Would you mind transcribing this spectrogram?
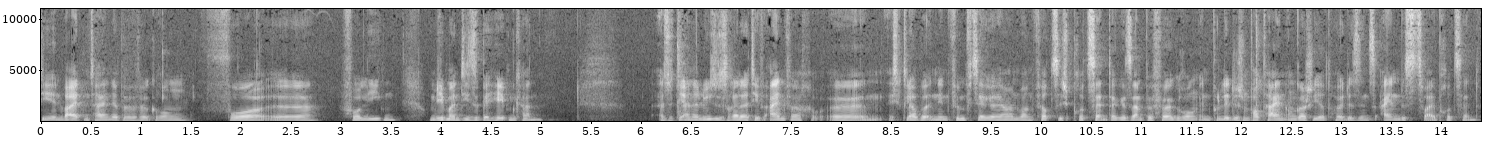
die in weiten Teilen der Bevölkerung vor, äh, vorliegen und wie man diese beheben kann. also die Analyse ist relativ einfach. Äh, ich glaube, in den 50er Jahren waren 40 Prozent der Gesamtbevölkerung in politischen Parteien engagiert. Heute sind es ein bis zwei Prozent.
